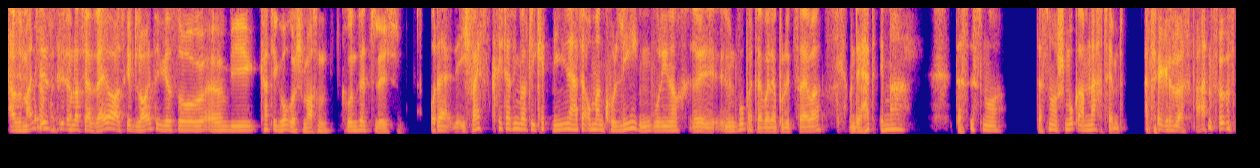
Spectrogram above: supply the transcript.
Also manchmal Ist- passiert einem das ja selber, aber es gibt Leute, die das so irgendwie kategorisch machen, grundsätzlich. oder ich weiß, krieg das nicht mehr auf die Ketten. Die Nina hatte auch mal einen Kollegen, wo die noch äh, in Wuppertal bei der Polizei war. Und der hat immer, das ist nur, das ist nur Schmuck am Nachthemd, hat er gesagt. Das,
